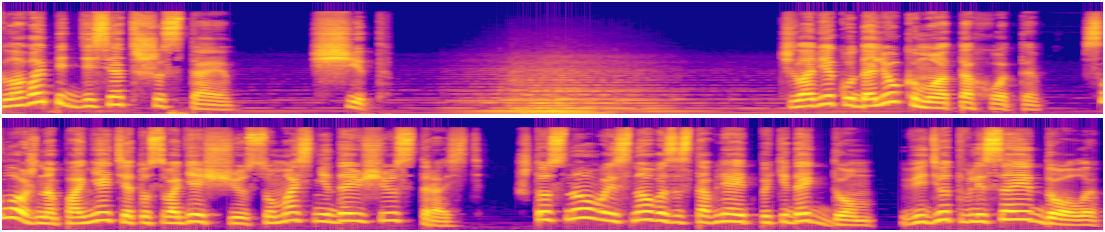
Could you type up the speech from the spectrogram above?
Глава 56. Щит. Человеку далекому от охоты сложно понять эту сводящую с ума снедающую страсть, что снова и снова заставляет покидать дом, ведет в леса и долы,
